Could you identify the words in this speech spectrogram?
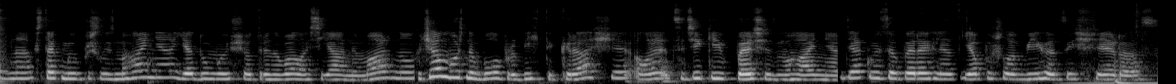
одна. Ось так ми пройшли змагання. Я думаю, що тренувалась я не марно. Хоча можна було пробігти краще, але це тільки перші змагання. Дякую за перегляд. Я пішла бігати ще раз.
